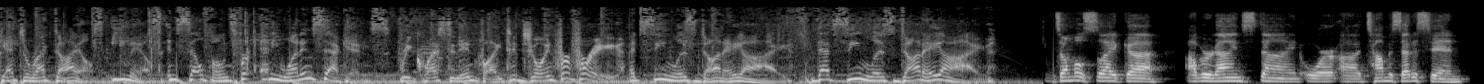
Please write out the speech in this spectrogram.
Get direct dials, emails, and cell phones for anyone in seconds. Request an invite to join for free at Seamless.ai. That's Seamless.ai. It's almost like uh, Albert Einstein or uh, Thomas Edison.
